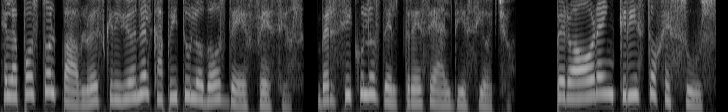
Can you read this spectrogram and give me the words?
El apóstol Pablo escribió en el capítulo 2 de Efesios, versículos del 13 al 18. Pero ahora en Cristo Jesús,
